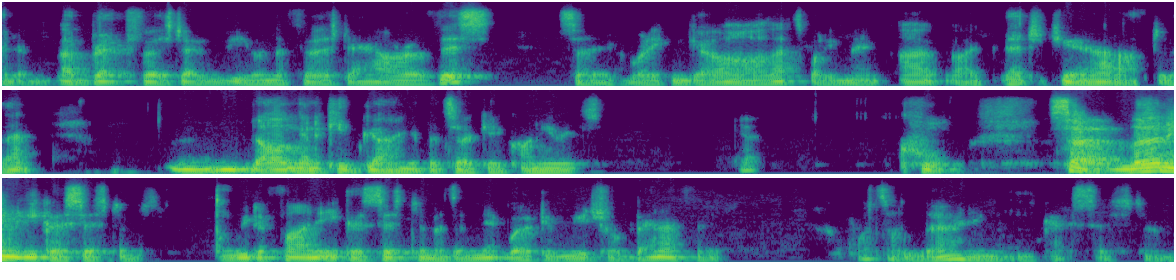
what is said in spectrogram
a, a breadth first overview in the first hour of this, so everybody can go, oh, that's what he meant. I, I had to tune out after that. I'm going to keep going if it's okay, Cornelius. Cool. So, learning ecosystems. We define ecosystem as a network of mutual benefit. What's a learning ecosystem?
